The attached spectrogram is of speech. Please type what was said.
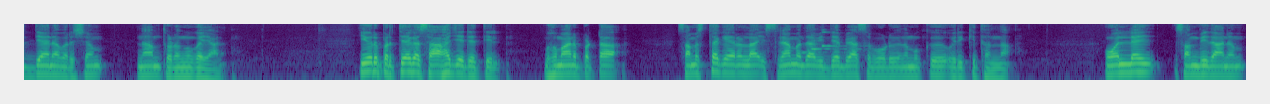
അധ്യയന വർഷം നാം തുടങ്ങുകയാണ്. ഈ ഒരു പ്രത്യേക സാഹചര്യത്തിൽ ബഹുമാനപ്പെട്ട സമസ്ത കേരള ഇസ്ലാമത വിദ്യാഭ്യാസ ബോർഡ് നമുക്ക് ഒരുക്കി തന്ന ഓൺലൈൻ സംവിധാനം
